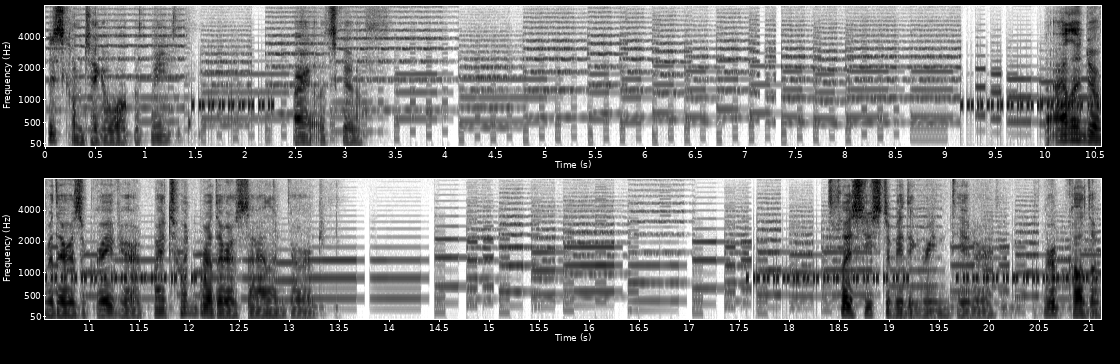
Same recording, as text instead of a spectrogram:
Please come take a walk with me. Alright, let's go. Island over there is a graveyard. My twin brother is the island guard. This place used to be the Green Theater. A group called the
